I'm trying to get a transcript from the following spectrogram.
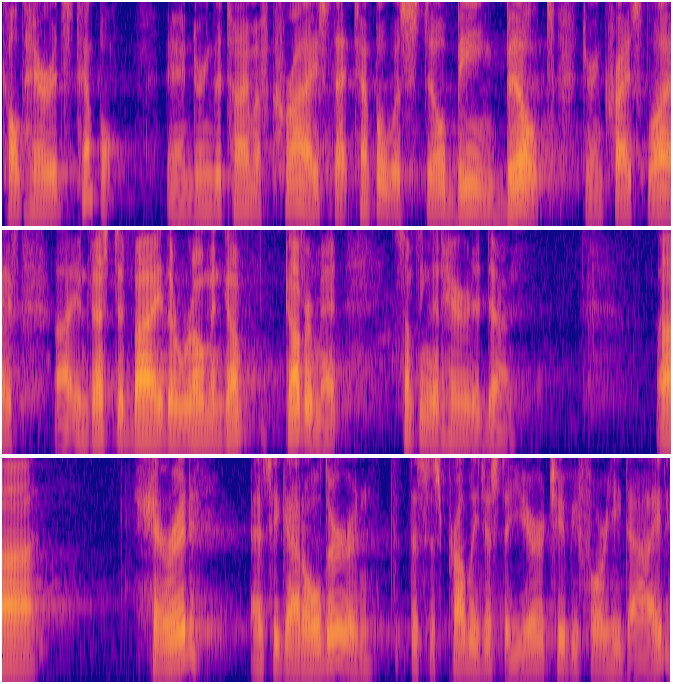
called Herod's Temple. And during the time of Christ, that temple was still being built during Christ's life, uh, invested by the Roman go- government, something that Herod had done. Uh, Herod, as he got older, and this is probably just a year or two before he died,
